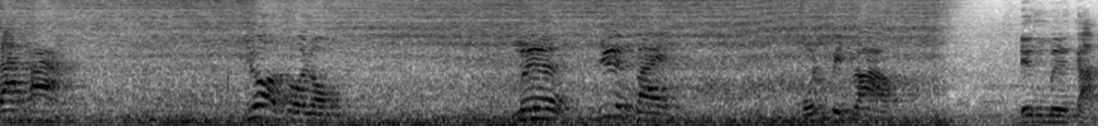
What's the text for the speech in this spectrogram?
ด้านข้างย่อตัวลง มือยื่นไปหมุนปิดวาล์ว ดึงมือกลับ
